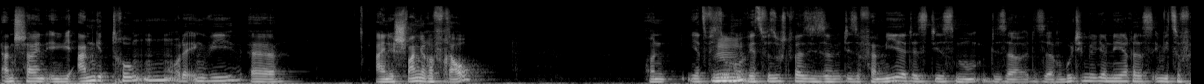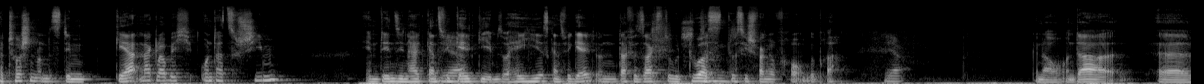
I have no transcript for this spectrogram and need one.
anscheinend irgendwie angetrunken oder irgendwie äh, eine schwangere Frau. Und jetzt, versuchen, mhm. jetzt versucht quasi diese, diese Familie des, dieses, dieser, dieser Multimillionäre es irgendwie zu vertuschen und es dem Gärtner, glaube ich, unterzuschieben in denen sie ihnen halt ganz viel ja. Geld geben. So, hey, hier ist ganz viel Geld und dafür sagst du, du hast, du hast die schwangere Frau umgebracht. Ja. Genau, und da äh,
